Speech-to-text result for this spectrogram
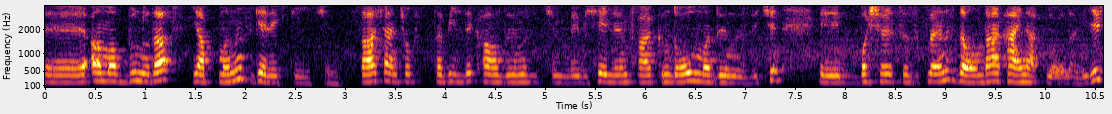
Ee, ama bunu da yapmanız gerektiği için. Zaten çok stabilde kaldığınız için ve bir şeylerin farkında olmadığınız için başarısızlıklarınız da ondan kaynaklı olabilir.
